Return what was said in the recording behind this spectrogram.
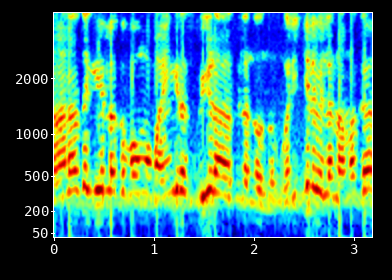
നാലാമത്തെ ഗിയറിലൊക്കെ പോകുമ്പോൾ ഭയങ്കര സ്പീഡ് ആകത്തില്ലെന്ന് തോന്നുന്നു. ഒരിക്കലുമില്ല നമുക്ക്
